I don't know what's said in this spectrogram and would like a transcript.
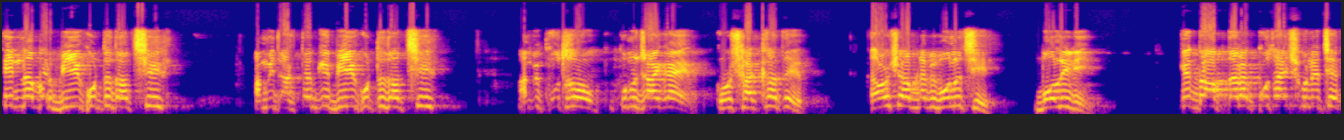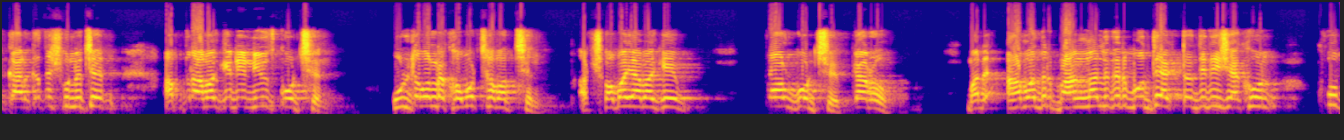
তিন নাম্বার বিয়ে করতে যাচ্ছি। আমি ডাক্তারকে বিয়ে করতে যাচ্ছি। আমি কোথাও কোনো জায়গায় কোনো সাক্ষাতে কারোর সামনে আমি বলেছি, বলিনি। কিন্তু আপনারা কোথায় শুনেছেন, কার কাছে শুনেছেন, আপনারা আমাকে নিয়ে নিউজ করছেন, উল্টাপাল্টা খবর ছাপাচ্ছেন, আর সবাই আমাকে টল করছে। কেন? মানে আমাদের বাঙালিদের মধ্যে একটা জিনিস এখন খুব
